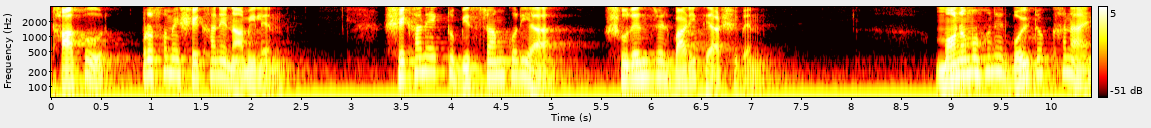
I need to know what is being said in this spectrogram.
ঠাকুর প্রথমে সেখানে নামিলেন। সেখানে একটু বিশ্রাম করিয়া সুরেন্দ্রের বাড়িতে আসিবেন। মনমোহনের বৈঠকখানায়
